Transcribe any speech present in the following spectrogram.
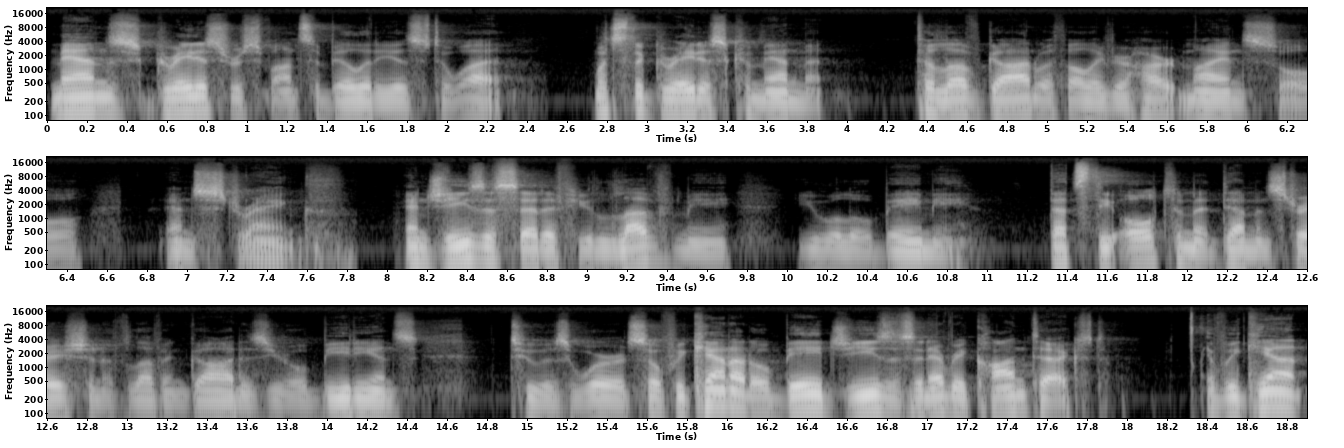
Man's greatest responsibility is to what? What's the greatest commandment? To love God with all of your heart, mind, soul, and strength. And Jesus said, If you love me, you will obey me. That's the ultimate demonstration of loving God is your obedience to his word. So if we cannot obey Jesus in every context, if we can't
